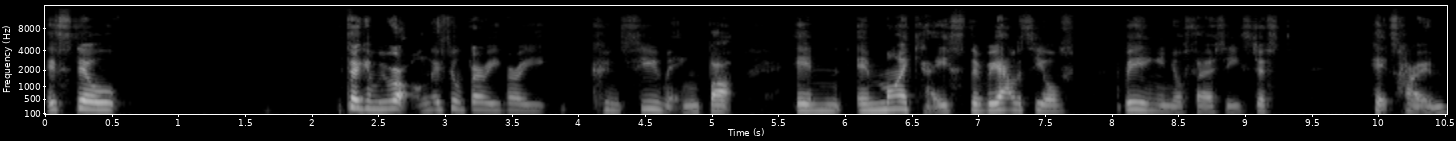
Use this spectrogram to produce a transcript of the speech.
it's still don't get me wrong it's still very very consuming but in in my case the reality of being in your 30s just hits home.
